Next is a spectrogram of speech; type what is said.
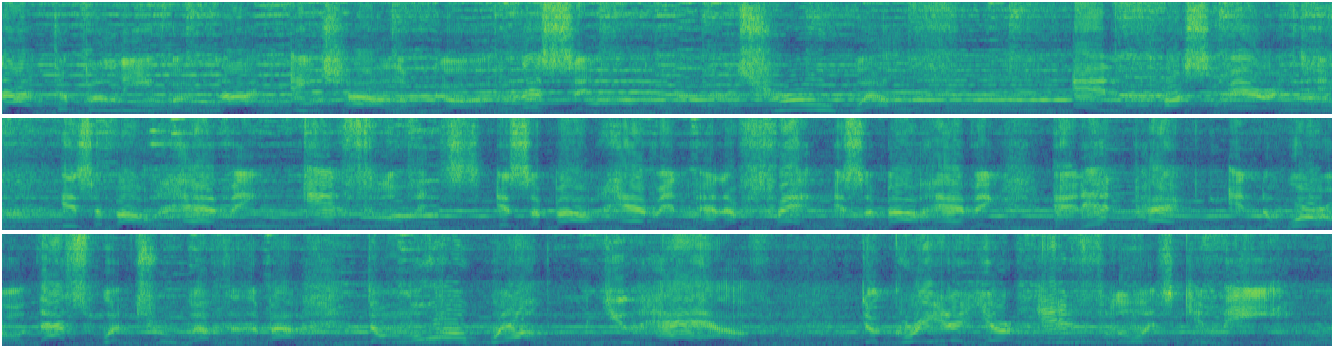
not the believer, not a child of God. Listen, true wealth and prosperity is about having influence. It's about having an effect. It's about having an impact in the world. That's what true wealth is about. The more wealth you have, the greater your influence can be.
